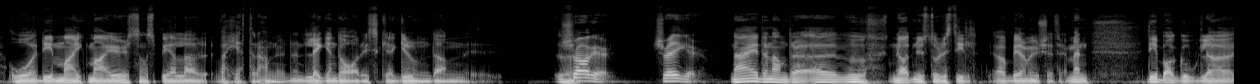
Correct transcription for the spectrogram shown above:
Och det är Mike Myers som spelar, vad heter han nu, den legendariska grundaren. eh, Schrager. Schrager. Nej, den andra. Uh, ja, nu står det still. Jag ber om ursäkt för det. Men det är bara att googla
